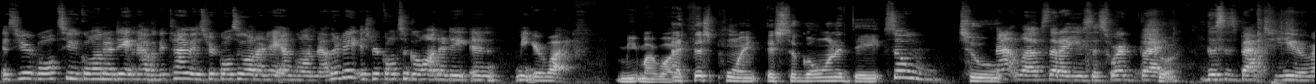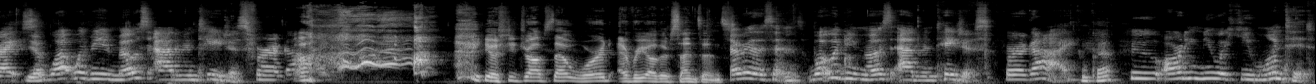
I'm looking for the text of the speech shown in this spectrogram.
Is your goal to go on a date and have a good time? Is your goal to go on a date and go on another date? Is your goal to go on a date and meet your wife? Meet my wife. at this point is to go on a date So to Matt loves that I use this word, but Sure. this is back to you, right? So Yep. what would be most advantageous for a guy? Yo, she drops that word every other sentence. Every other sentence. What would be most advantageous for a guy okay. who already knew what he wanted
